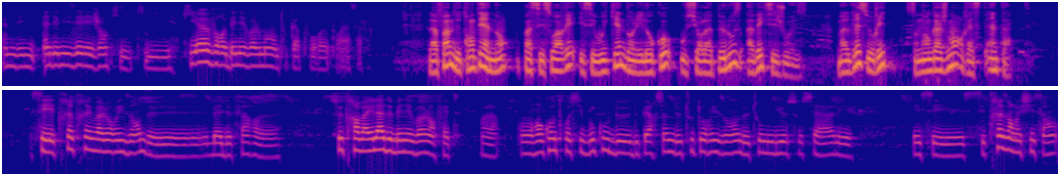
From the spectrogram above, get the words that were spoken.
les gens qui, qui, qui, œuvrent bénévolement, en tout cas pour, pour la SAF. La femme de 31 ans passe ses soirées et ses week-ends dans les locaux ou sur la pelouse avec ses joueuses. Malgré ce rythme, son engagement reste intact. C'est très très valorisant de, ben, faire ce travail-là de bénévole en fait. Voilà. On rencontre aussi beaucoup de, personnes de tout horizon, de tout milieu social et, et c'est très enrichissant.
